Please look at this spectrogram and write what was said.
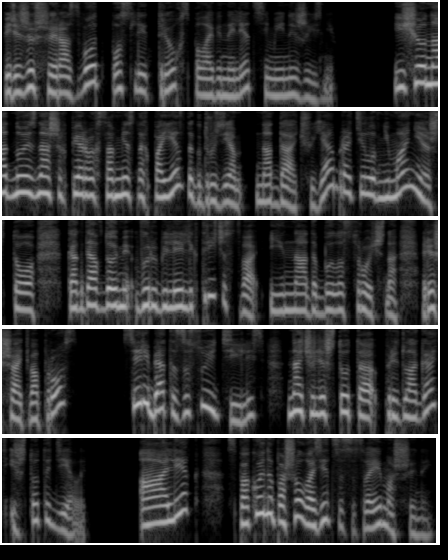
переживший развод после трех с половиной лет семейной жизни. Еще на одной из наших первых совместных поездок к друзьям на дачу я обратила внимание, что когда в доме вырубили электричество и надо было срочно решать вопрос, все ребята засуетились, начали что-то предлагать и что-то делать. А Олег спокойно пошел возиться со своей машиной.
